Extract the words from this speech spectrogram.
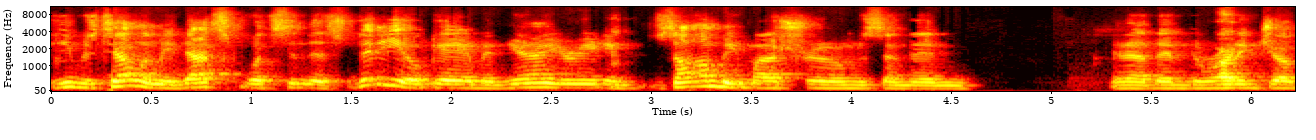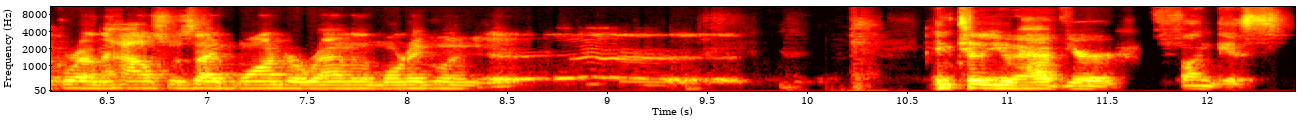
he was telling me that's what's in this video game, and you know, you're eating zombie mushrooms, and then you know, then the running joke around the house was I'd wander around in the morning going, "Ugh." Until you have your fungus.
